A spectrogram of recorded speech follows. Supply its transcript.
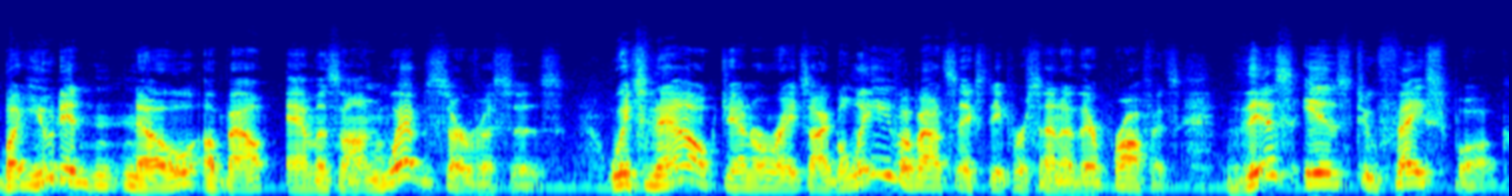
but you didn't know about Amazon Web Services, which now generates, I believe, about 60% of their profits. This is to Facebook.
